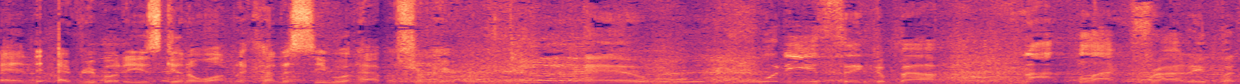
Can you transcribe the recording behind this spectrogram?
and everybody's going to want to kind of see what happens from here. And you think about not Black Friday, but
